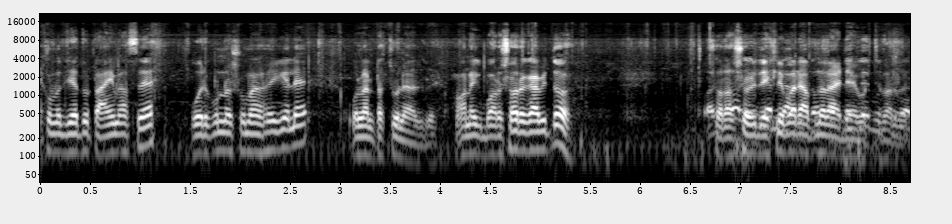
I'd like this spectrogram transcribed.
এখনও যেহেতু টাইম আছে পরিপূর্ণ সময় হয়ে গেলে ওলানটা চলে আসবে। অনেক বড় সড়ো গাবি তো? সরাসরি দেখলে পরে আপনারা আইডিয়া করতে পারবেন।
